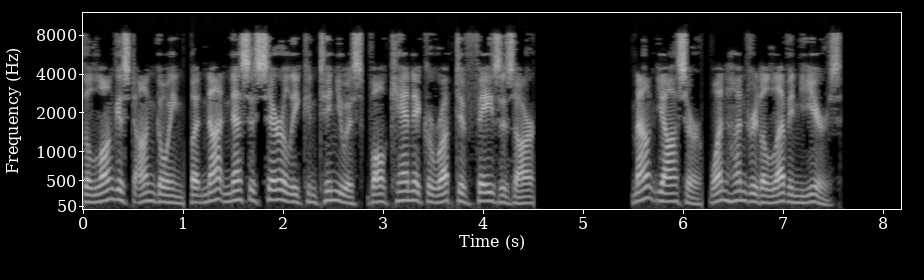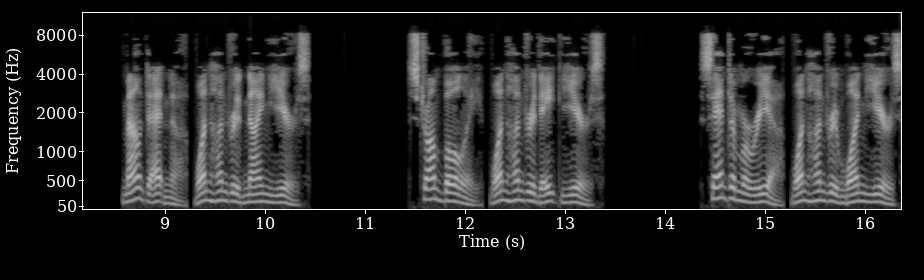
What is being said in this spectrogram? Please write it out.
the longest ongoing but not necessarily continuous volcanic eruptive phases are Mount Yasur 111 years Mount Etna 109 years Stromboli 108 years Santa Maria 101 years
